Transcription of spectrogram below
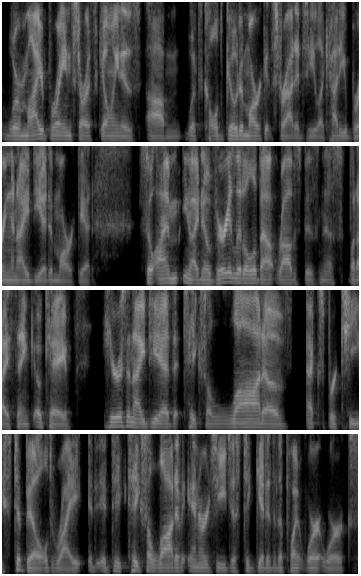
where my brain starts going is um what's called go to market strategy. Like how do you bring an idea to market? So I'm, you know, I know very little about Rob's business, but I think, okay, here's an idea that takes a lot of expertise to build, right? It, it t- takes a lot of energy just to get it to the point where it works.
